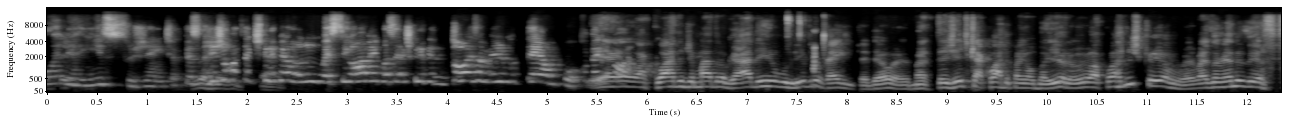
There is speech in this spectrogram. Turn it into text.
Olha isso, gente. A, pessoa, a gente não consegue escrever um, esse homem consegue escrever dois ao mesmo tempo. Como é, é, eu acordo de madrugada e o livro vem, entendeu? Mas tem gente que acorda para ir ao banheiro, eu acordo e escrevo, é mais ou menos isso.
